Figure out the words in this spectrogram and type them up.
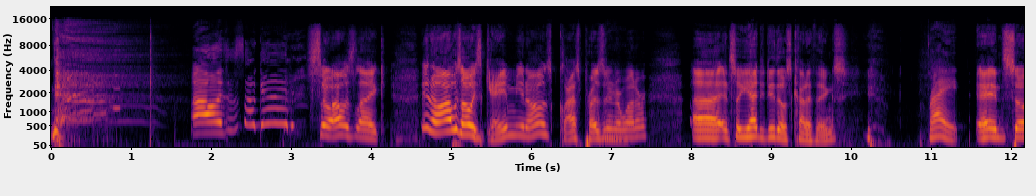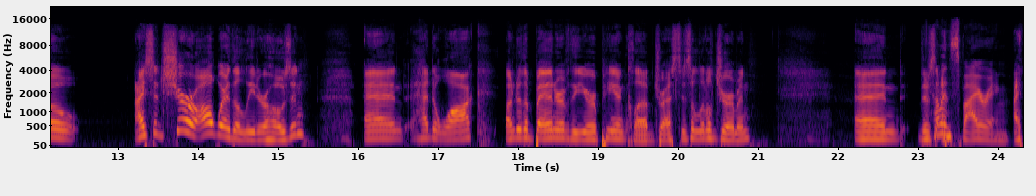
Oh, this is so good. So I was like, you know, I was always game. You know, I was class president or whatever, uh, and so you had to do those kind of things. Right. And so I said, sure, I'll wear the lederhosen. And had to walk under the banner of the European Club dressed as a little German. And there's, How I, inspiring. I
